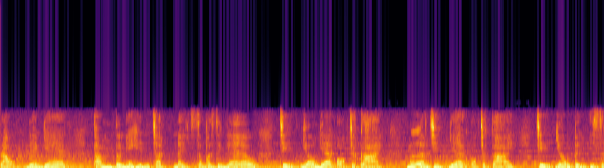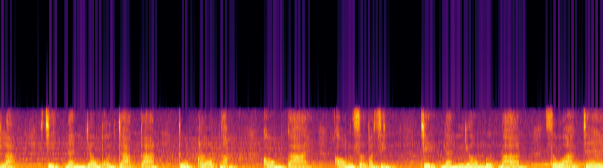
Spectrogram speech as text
เราแบ่งแยกทำตนให้เห็นชัดในสรรพสิ่งแล้ว จิตย่อมแยกออกจากกาย เมื่อจิตแยกออกจากกาย จิตย่อมเป็นอิสระ จิตนั้นย่อมพ้นจากการถูกครอบงำของกายของสรรพสิ่ง จิตนั้นย่อมเบิกบาน สว่างแจ้ง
